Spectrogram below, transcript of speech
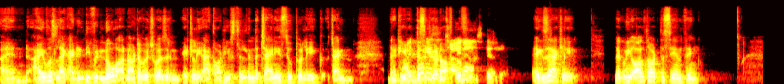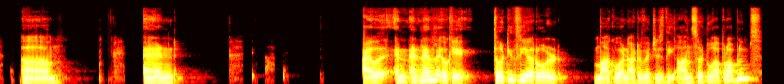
And i was like i didn't even know arnautovic was in italy. I thought he was still in the chinese super league that he disappeared off China exactly. Like we all thought the same thing. Um and I was and, and I was like, okay, 33 year old Marko Arnautovic is the answer to our problems.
